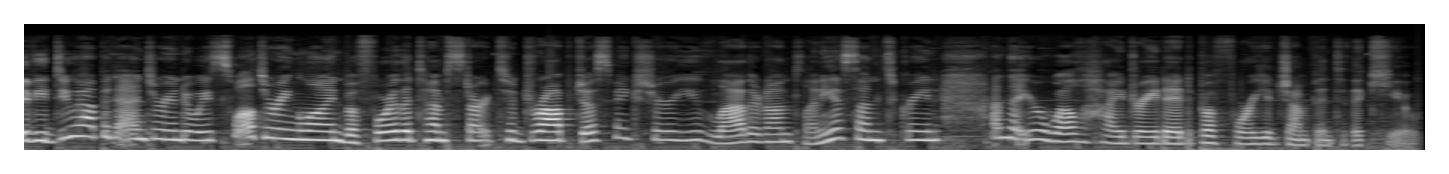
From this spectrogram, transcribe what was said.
If you do happen to enter into a sweltering line before the temps start to drop, just make sure you've lathered on plenty of sunscreen and that you're well hydrated before you jump into the queue.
